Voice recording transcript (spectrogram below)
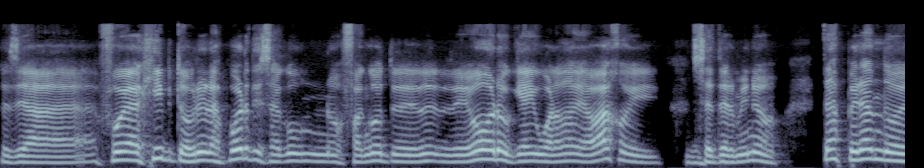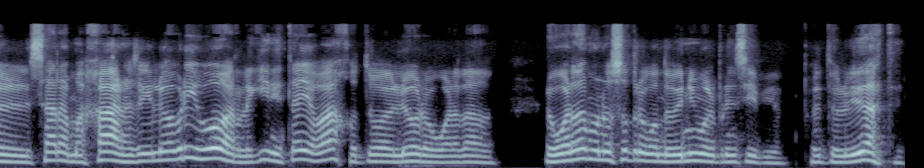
O sea, fue a Egipto, abrió las puertas y sacó unos fangotes de, oro que hay guardado ahí abajo y se terminó. Está esperando el Sara Mahar, así que lo abrí vos, Arlequín, está ahí abajo todo el oro guardado. Lo guardamos nosotros cuando vinimos al principio, pero te olvidaste.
